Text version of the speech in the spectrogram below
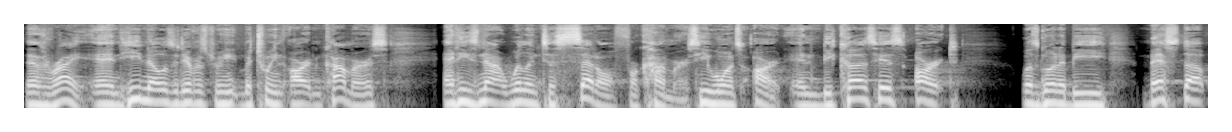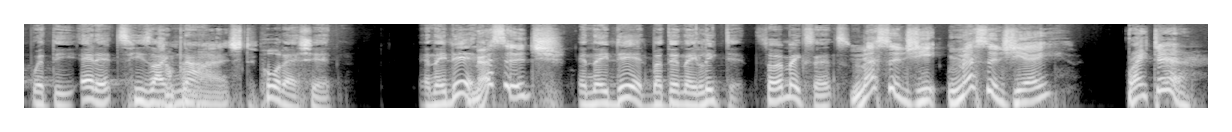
That's right, and he knows the difference between, between art and commerce, and he's not willing to settle for commerce. He wants art, and because his art was going to be messed up with the edits, he's like, "Nah, pull that shit," and they did, Message, and they did, but then they leaked it, so it makes sense. message, ye- message, yay, right there.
